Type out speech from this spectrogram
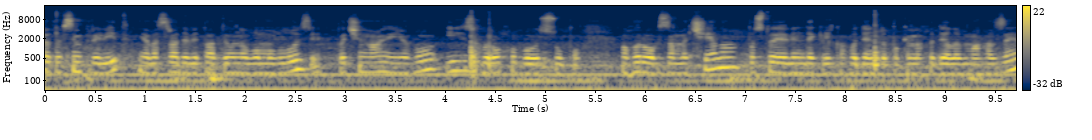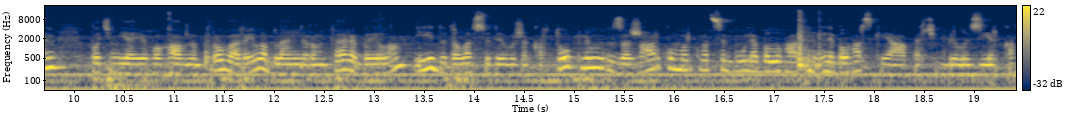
Дівчата, всім привіт! Я вас рада вітати у новому влозі. Починаю його із горохового супу. Горох замочила, постояв він декілька годин, допоки ми ходили в магазин. Потім я його гарно проварила, блендером перебила і додала сюди вже картоплю, зажарку, морква цибуля, болгар... не болгарський, а перчик білозірка.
